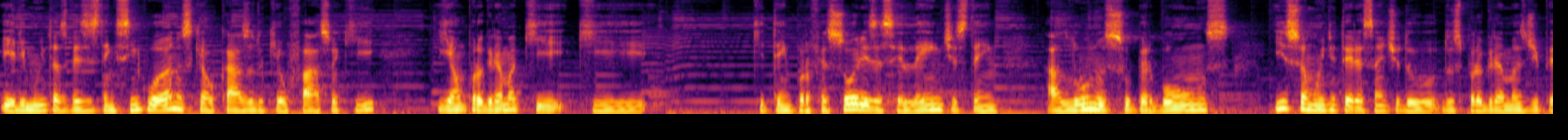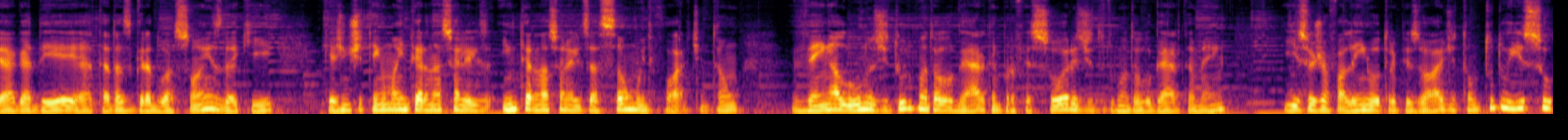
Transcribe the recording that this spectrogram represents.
ele muitas vezes tem cinco anos, que é o caso do que eu faço aqui. E é um programa que, que, que tem professores excelentes, tem alunos super bons isso é muito interessante do, dos programas de PhD, até das graduações daqui, que a gente tem uma internacionaliza internacionalização muito forte. Então, vem alunos de tudo quanto é lugar, tem professores de tudo quanto é lugar também. E isso eu já falei em outro episódio. Então, tudo isso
